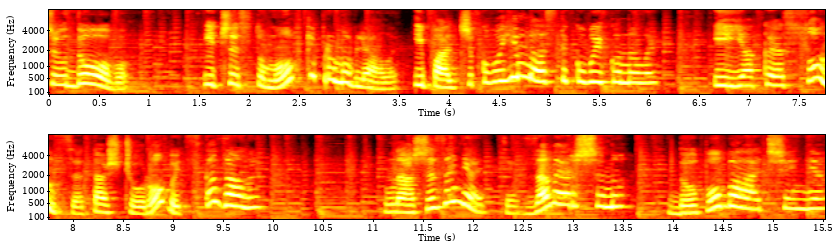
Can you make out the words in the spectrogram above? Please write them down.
Чудово! І чистомовки промовляли, і пальчикову гімнастику виконали. І яке сонце та що робить, сказали. Наше заняття завершено. До побачення!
